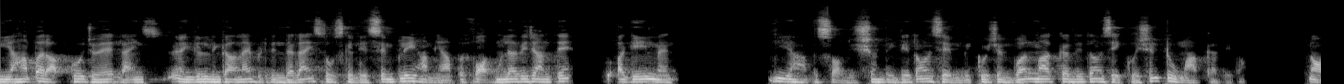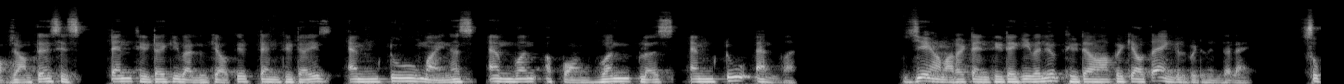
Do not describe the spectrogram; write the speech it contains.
यहाँ पर आपको जो है लाइंस एंगल निकालना है बिटवीन द लाइंस तो उसके लिए सिंपली हम यहाँ पर फॉर्मूला भी जानते हैं। तो अगेन मैं यहाँ पर सॉल्यूशन लिख देता हूँ, इसे इक्वेशन वन मार्क कर देता हूँ, इसे इक्वेशन टू मार्क कर देता हूँ। आप जानते हैं टेन थीटा की वैल्यू क्या होती है? Tan theta is M two minus M one upon one plus M two M one ये हमारा टेन थीटा की वैल्यू थीटा वहाँ पे क्या होता है? Angle between the line so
